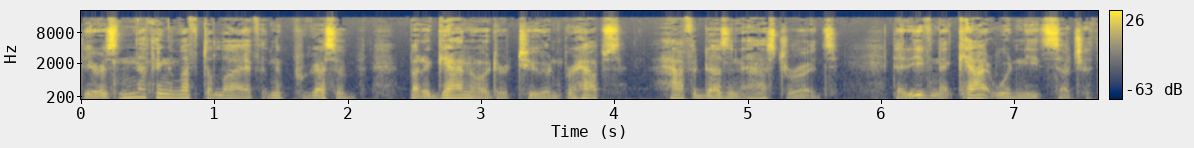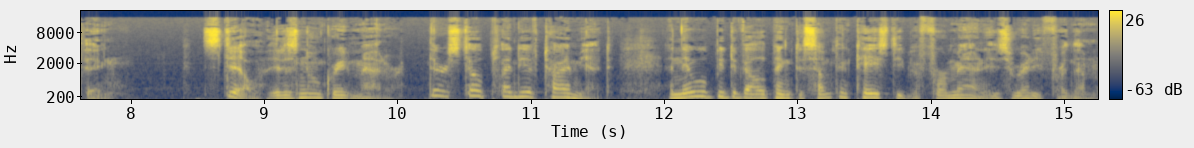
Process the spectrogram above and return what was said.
There is nothing left alive in the progressive but a ganoid or two and perhaps half a dozen asteroids, that even a cat wouldn't eat such a thing. Still, it is no great matter. There is still plenty of time yet, and they will be developing to something tasty before man is ready for them.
